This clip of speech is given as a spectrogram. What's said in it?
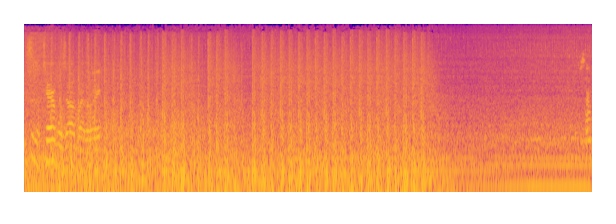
This is a terrible zone, by the way. Stop.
